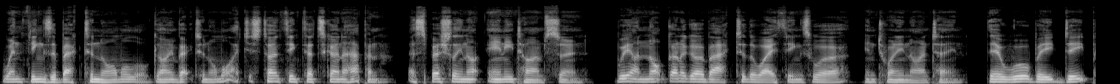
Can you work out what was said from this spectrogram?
when things are back to normal or going back to normal, I just don't think that's going to happen, especially not anytime soon. We are not going to go back to the way things were in 2019. There will be deep,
